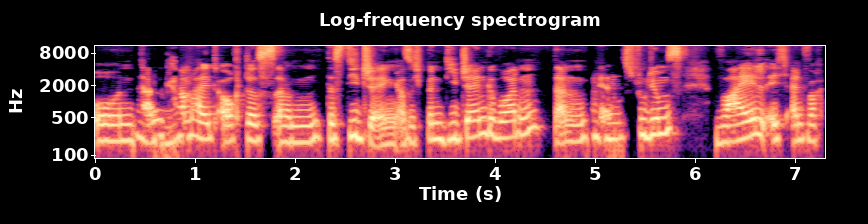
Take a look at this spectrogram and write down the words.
und dann mhm. kam halt auch das, ähm, das DJing. Also ich bin DJ geworden, dann mhm. während des Studiums, weil ich einfach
